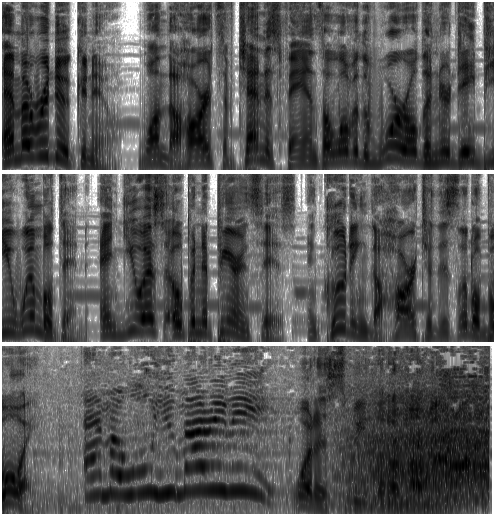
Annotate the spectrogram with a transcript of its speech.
Emma Raducanu won the hearts of tennis fans all over the world in her debut Wimbledon and US Open appearances, including the heart of this little boy. Emma, will you marry me? What a sweet little moment.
